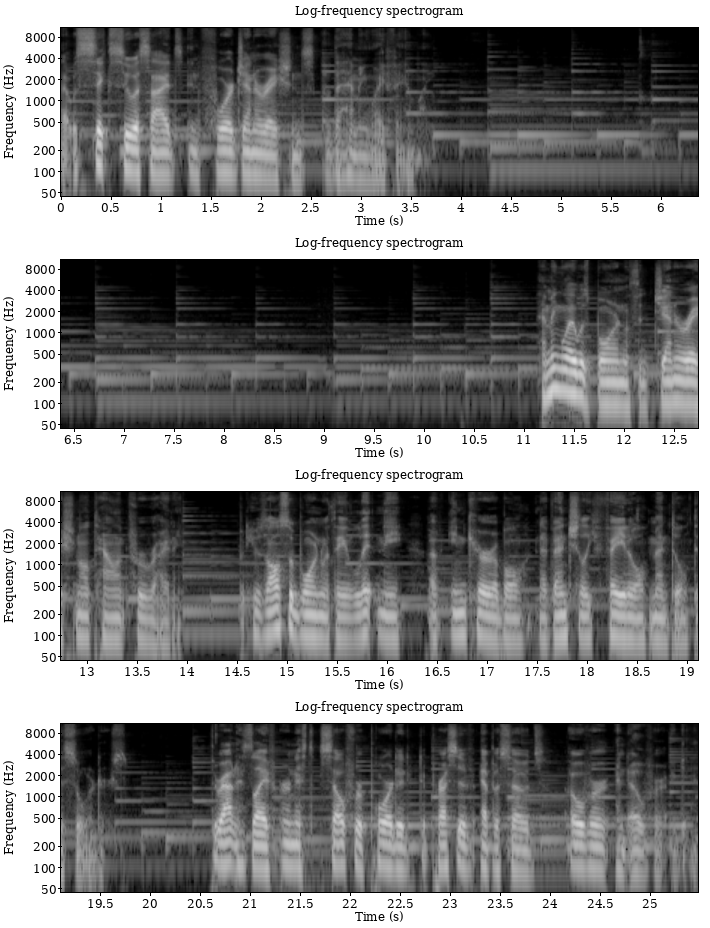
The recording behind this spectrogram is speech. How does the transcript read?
That was six suicides in four generations of the Hemingway family. Hemingway was born with a generational talent for writing, but he was also born with a litany of incurable and eventually fatal mental disorders. Throughout his life, Ernest self reported depressive episodes over and over again.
